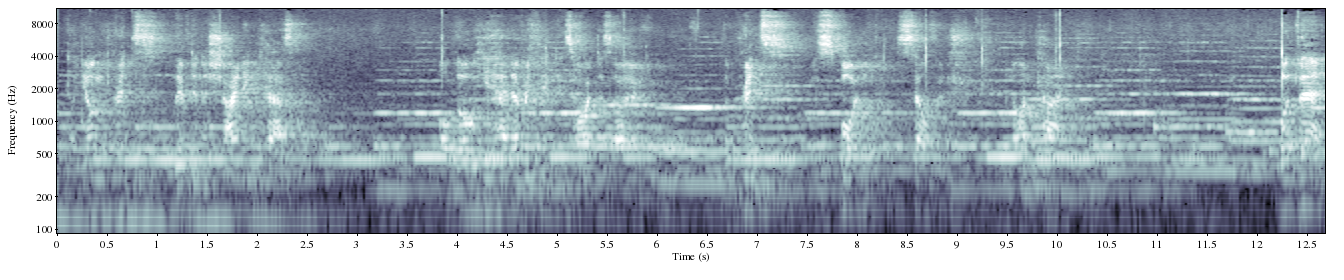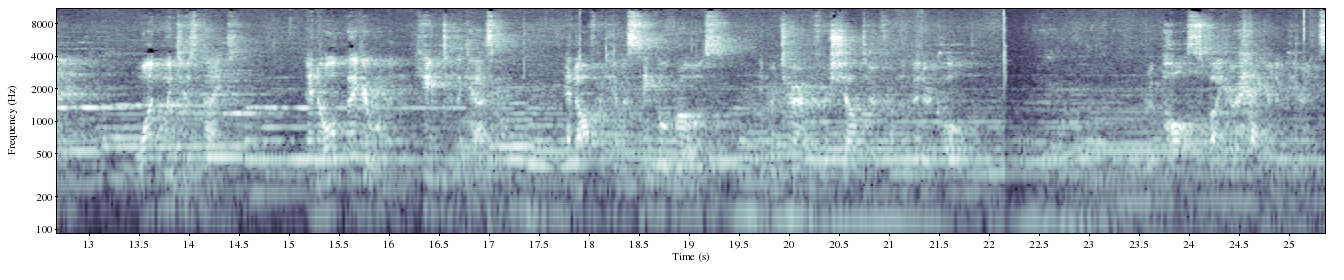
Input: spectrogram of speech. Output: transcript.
A young prince lived in a shining castle. Although he had everything his heart desired, the prince was spoiled, selfish, and unkind. But then, one winter's night, an old beggar woman came to the castle and offered him a single rose in return for shelter from the bitter cold. Repulsed by her haggard appearance,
